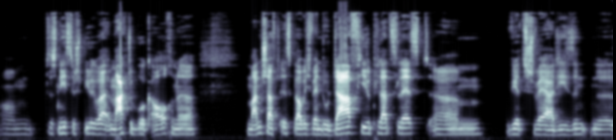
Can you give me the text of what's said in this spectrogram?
Ähm, das nächste Spiel war in Magdeburg auch eine Mannschaft ist, glaube ich, wenn du da viel Platz lässt, ähm, wird schwer. Die sind eine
